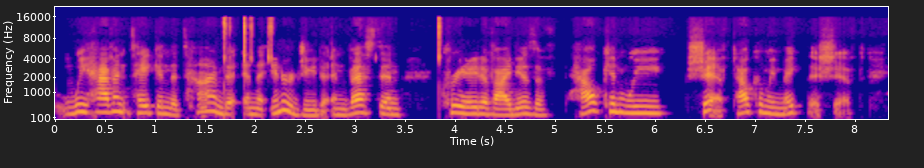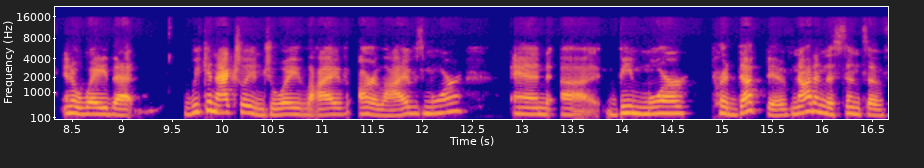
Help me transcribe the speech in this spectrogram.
we haven't taken the time to, and the energy to invest in creative ideas of how can we shift? How can we make this shift in a way that we can actually enjoy live our lives more and uh, be more productive, not in the sense of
